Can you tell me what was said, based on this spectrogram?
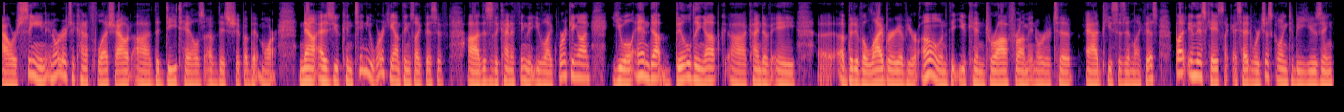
our scene in order to kind of flesh out uh, the details of this ship a bit more. Now, as you continue working on things like this, if uh, this is the kind of thing that you like working on, you will end up building up uh, kind of a a a bit of a library of your own that you can draw from in order to add pieces in like this. But in this case, like I said, we're just going to be using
